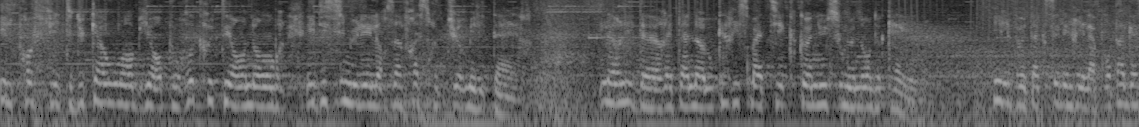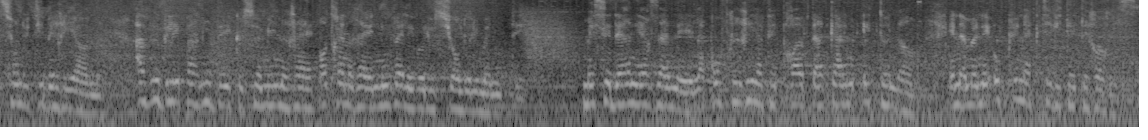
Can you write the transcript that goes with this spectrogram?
Ils profitent du chaos ambiant pour recruter en nombre et dissimuler leurs infrastructures militaires. Leur leader est un homme charismatique connu sous le nom de Kane. Il veut accélérer la propagation du Tiberium, aveuglé par l'idée que ce minerai entraînerait une nouvelle évolution de l'humanité. Mais ces dernières années, la confrérie a fait preuve d'un calme étonnant et n'a mené aucune activité terroriste.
